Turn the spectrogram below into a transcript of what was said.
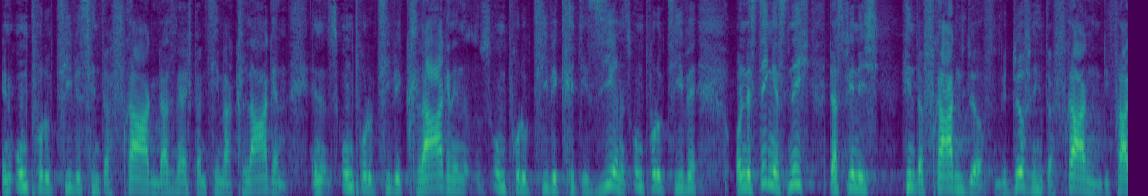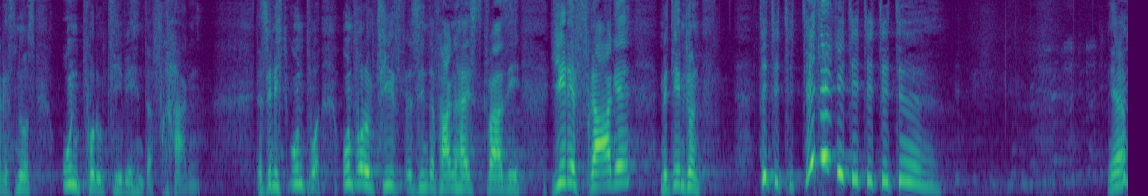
in unproduktives Hinterfragen. Da sind wir eigentlich beim Thema Klagen, in das unproduktive Klagen, in das unproduktive Kritisieren, das unproduktive. Und das Ding ist nicht, dass wir nicht hinterfragen dürfen. Wir dürfen hinterfragen. Die Frage ist nur das unproduktive Hinterfragen. Dass wir nicht unpro unproduktives Hinterfragen heißt quasi jede Frage mit dem Ton. Ja?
